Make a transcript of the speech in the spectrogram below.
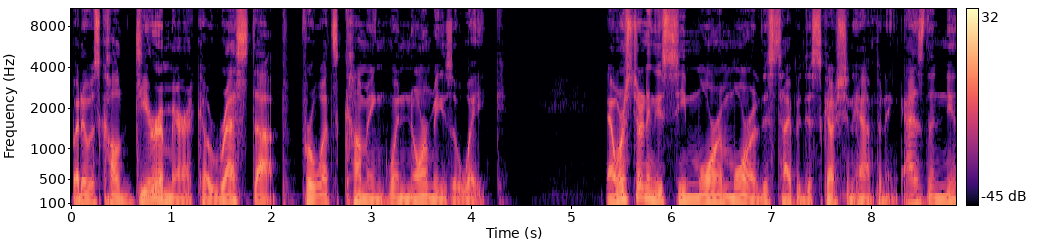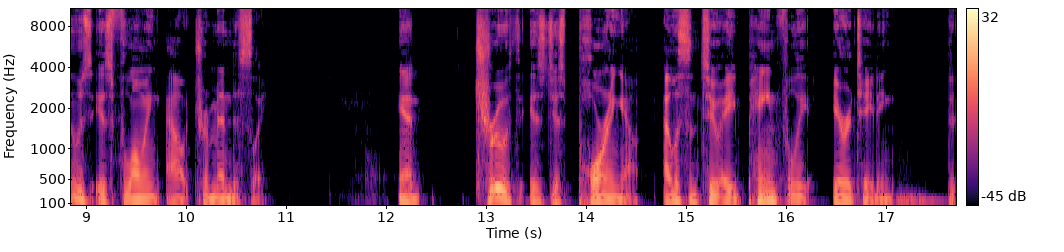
But it was called Dear America, Rest Up for What's Coming When Normies Awake. Now, we're starting to see more and more of this type of discussion happening as the news is flowing out tremendously. And truth is just pouring out. I listened to a painfully irritating d-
